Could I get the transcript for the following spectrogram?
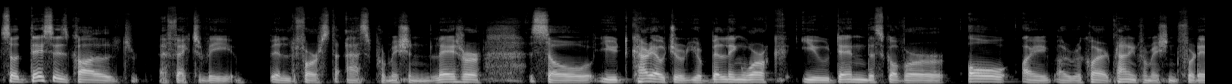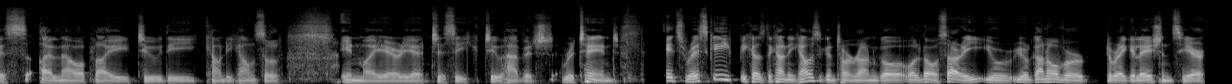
So this is called effectively build first, ask permission later. So you'd carry out your, your building work, you then discover oh, I, I, required planning permission for this. I'll now apply to the county council in my area to seek to have it retained. It's risky because the county council can turn around and go, well, no, sorry, you're, you're gone over the regulations here.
